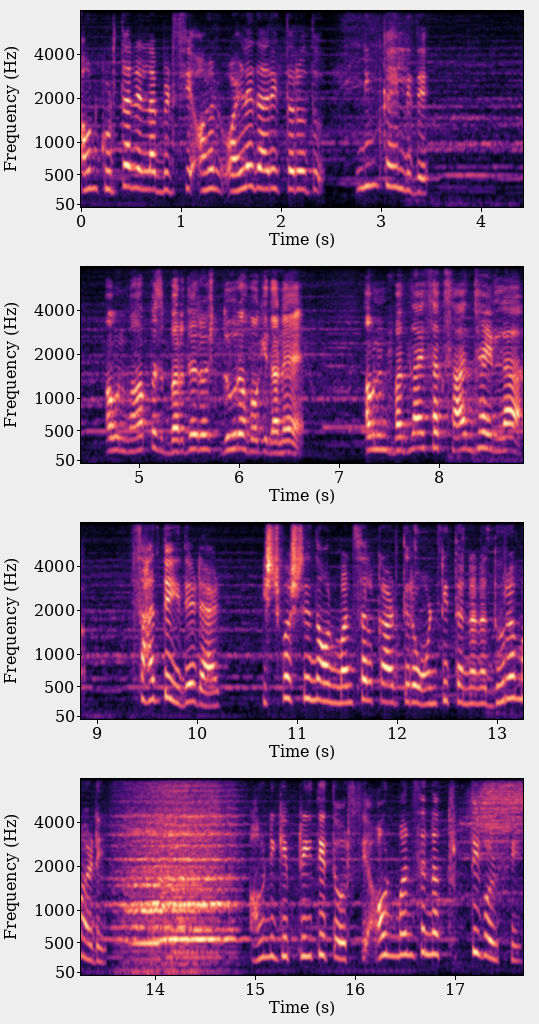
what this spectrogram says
ಅವ್ನು ಕುಡ್ತಾನೆಲ್ಲ ಬಿಡಿಸಿ ಅವನನ್ನು ಒಳ್ಳೆ ದಾರಿಗೆ ತರೋದು ನಿಮ್ಮ ಕೈಲಿದೆ. ಅವನು ವಾಪಸ್ ಬರ್ದಿರೋಷ್ಟು ದೂರ ಹೋಗಿದ್ದಾನೆ. ಅವನನ್ನು ಬದಲಾಯಿಸಕ್ಕೆ ಸಾಧ್ಯ ಇಲ್ಲ. ಸಾಧ್ಯ ಇದೆ ಡ್ಯಾಡ್. ಇಷ್ಟು ವರ್ಷದಿಂದ ಅವನ ಮನಸ್ಸಲ್ಲಿ ಕಾಡ್ತಿರೋ ಒಂಟಿತನನ ದೂರ ಮಾಡಿ. ಅವನಿಗೆ ಪ್ರೀತಿ ತೋರಿಸಿ ಅವನ ಮನಸ್ಸನ್ನು ತೃಪ್ತಿಗೊಳಿಸಿ.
